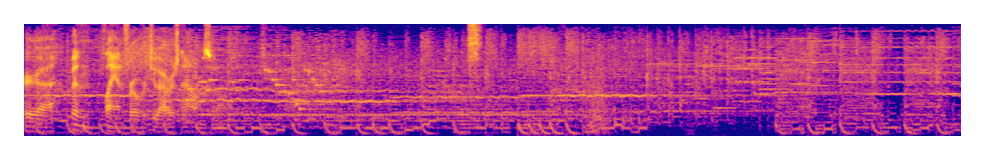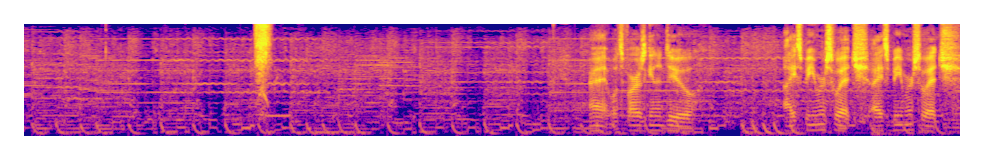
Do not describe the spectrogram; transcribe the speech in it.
or uh, been playing for over two hours now, so. Alright, what's Vars gonna do? Ice Beamer switch, Ice Beamer switch.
